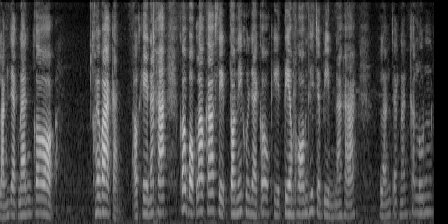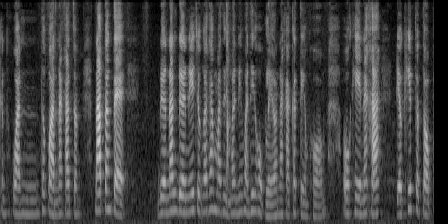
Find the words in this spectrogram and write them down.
หลังจากนั้นก็ค่อยว่ากัน โอเคนะคะ ก็บอกเล่า 90 ตอนนี้คุณยายก็โอเค เตรียมพร้อมที่จะบินนะคะ หลังจากนั้นก็ลุ้นกันทุกวันทุกวันนะคะจนนับตั้งแต่เดือนนั้นเดือนนี้จนกระทั่งมาถึงวันนี้วันที่ 6 แล้วนะคะ ก็เตรียมพร้อมโอเคนะคะ เดี๋ยวคลิปต่อๆไป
